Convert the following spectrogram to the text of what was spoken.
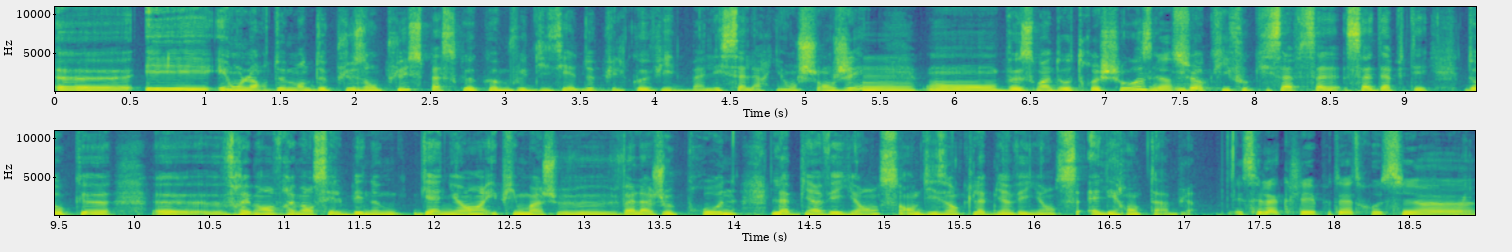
et et, on leur demande de plus en plus parce que, comme vous disiez, depuis le Covid, bah, les salariés ont changé, mm. ont besoin d'autre chose. et Donc, il faut qu'ils savent s'adapter. Donc, euh, euh, vraiment, vraiment, c'est le binôme gagnant. Et puis moi, je, voilà, je prône la bienveillance en disant que la bienveillance, elle est rentable. Et c'est la clé peut-être aussi euh,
